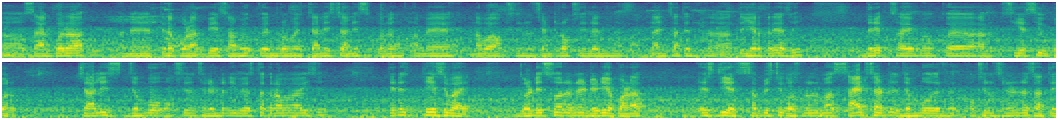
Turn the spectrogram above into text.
અ, સાગબરા અને તિલકવાડા બે સામૂહિક કેન્દ્રોમાં ચાલીસ ચાલીસ પલંગ અમે નવા ઓક્સિજન સેન્ટર ઓક્સિજન લાઇન સાથે તૈયાર કર્યા છે. દરેક સાહેબ સીએસસી ઉપર ચાલીસ જમ્બો ઓક્સિજન સિલિન્ડરની વ્યવસ્થા કરવામાં આવી છે. તેને તે સિવાય ગરડેશ્વર અને ડેડિયાપાડા એસડીએચ સબ ડિસ્ટ્રિક્ટ હોસ્પિટલમાં સાઠ સાઠ જમ્બો ઓક્સિજન સિલિન્ડર સાથે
